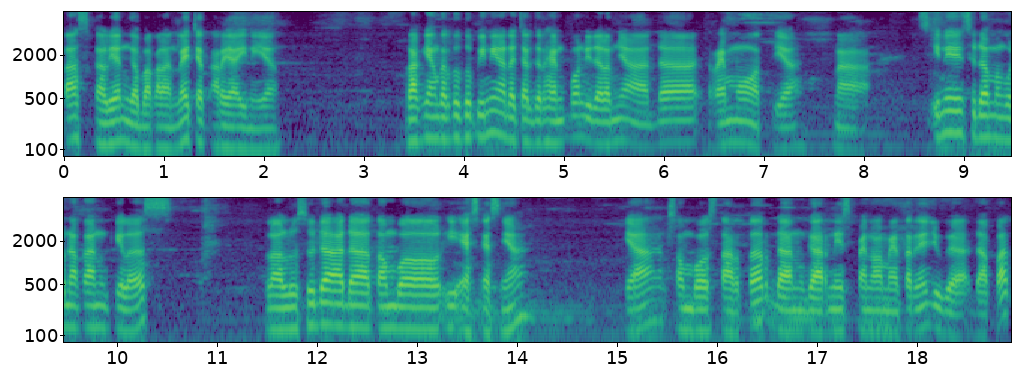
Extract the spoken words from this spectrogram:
tas kalian nggak bakalan lecet area ini ya. Rak yang tertutup ini ada charger handphone di dalamnya ada remote ya. Nah ini sudah menggunakan keyless lalu sudah ada tombol ISS-nya ya, tombol starter dan garnish panel meternya juga dapat.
